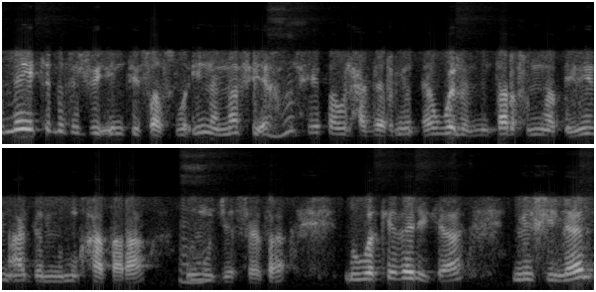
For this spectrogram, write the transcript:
لا يتمثل في امتصاص وإنما في أخذ الحيطة والحذر من اولا من طرف المواطنين عدم المخاطرة والمجازفه وكذلك من خلال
